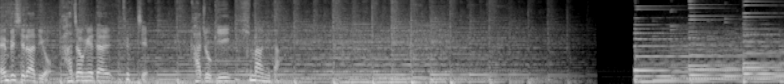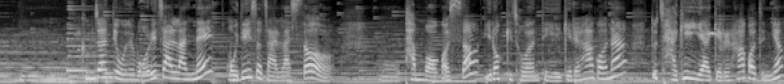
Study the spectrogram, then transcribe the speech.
MBC 라디오 가정의 달 특집 가족이 희망이다. 음, 금잔디 오늘 머리 잘랐네? 어디에서 잘랐어? 뭐, 밥 먹었어? 이렇게 저한테 얘기를 하거나 또 자기 이야기를 하거든요.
